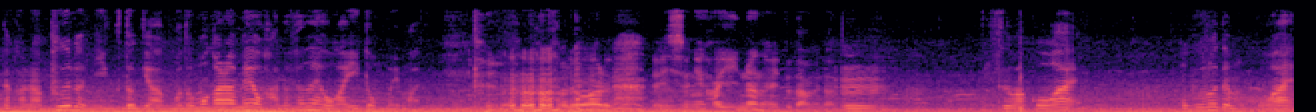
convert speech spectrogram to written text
うん。だからプールに行く時は子供から目を離さない方がいいと思います、それはあるね入らないとダメだねうん。水は怖い。お風呂でも怖い。うん。うん。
